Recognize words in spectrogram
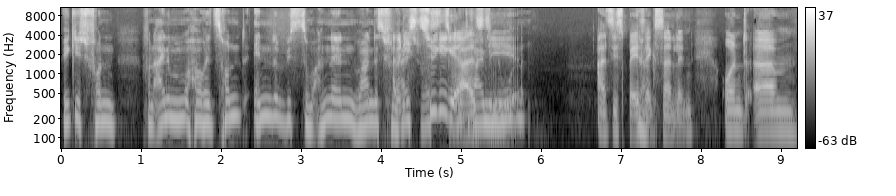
wirklich von, von einem Horizontende bis zum anderen waren das vielleicht Aber die ist was, zügiger zwei, als die, als die SpaceX-Satelliten. Und ähm,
